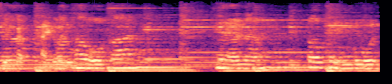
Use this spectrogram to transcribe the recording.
เสียงแบบใครก็มารู้เข้าฝันแค่นั้นก็เป็นบุญ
